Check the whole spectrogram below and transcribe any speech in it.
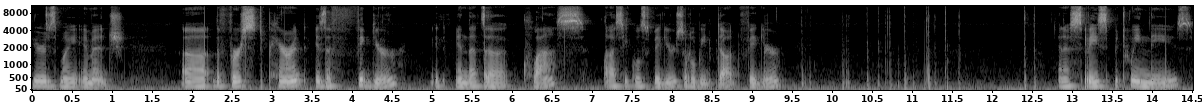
Here's my image. Uh, the first parent is a figure, it, and that's a class. Class equals figure, so it'll be dot figure. And a space between these.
